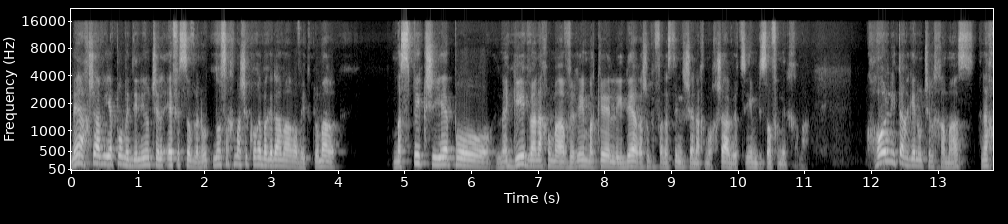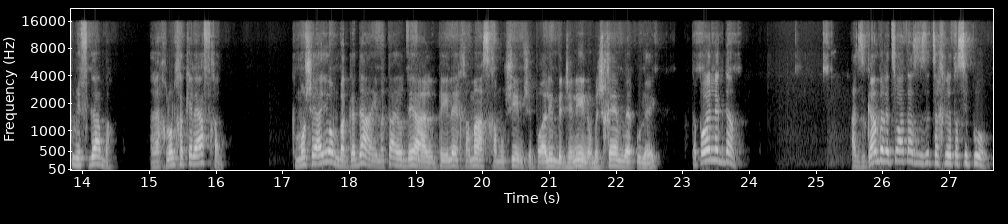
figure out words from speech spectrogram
מעכשיו יהיה פה מדיניות של אפס סובלנות, נוסח מה שקורה בגדה המערבית. כלומר, מספיק שיהיה פה, נגיד ואנחנו מעבירים מקל לידי הרשות הפלסטינית שאנחנו עכשיו יוצאים בסוף המלחמה. כל התארגנות של חמאס, אנחנו נפגע בה. אנחנו לא נחכה לאף אחד. כמו שהיום בגדה, אם אתה יודע על פעילי חמאס חמושים שפועלים בג'נין או בשכם וכולי, אתה פועל נגדם. אז גם ברצועת עזה זה צריך להיות הסיפור.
